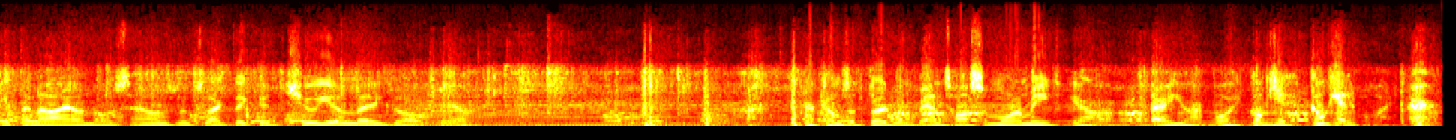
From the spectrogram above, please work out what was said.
Keep an eye on those hounds. Looks like they could chew your leg off. Yeah. Here comes a third one, Ben. Toss some more meat. Yeah, there you are, boy. Go get it. Go get it, boy. There.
